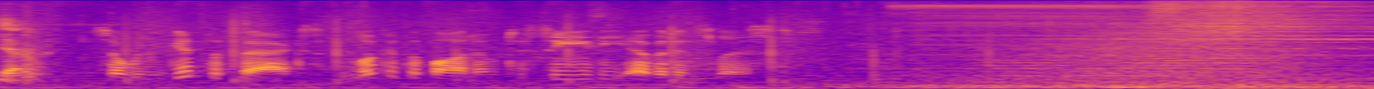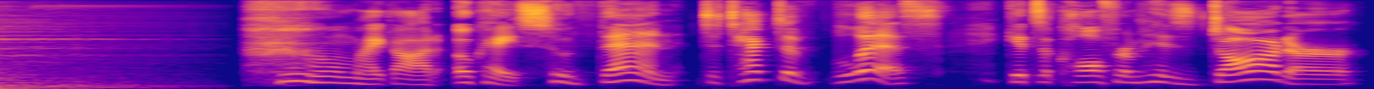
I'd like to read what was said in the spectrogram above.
Yeah. So when you get the fax, look at the bottom to see the evidence list. Oh my God. Okay. So then Detective Bliss gets a call from his daughter,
